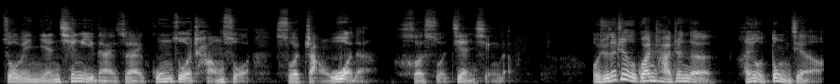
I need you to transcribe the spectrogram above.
作为年轻一代在工作场所所掌握的和所践行的。我觉得这个观察真的很有洞见啊。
